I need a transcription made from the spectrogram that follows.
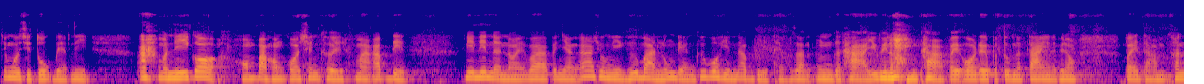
จังหวะสิตกแบบนี้อะวันนี้ก็หอมปากหอมคอเช่นเคยมาอัปเดต นิดๆหน่อยๆว่าเป็นอย่างอ้าช่วงนี้คือบ้านลุงแดงคือพอเห็นอัปเดตแถวสันอืมก็ถ่ายอยู่พี่น้องถ่ายไปออเดอร์ประตูหน้าต่างนี่แหละพี่น้องไปตามขั้น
